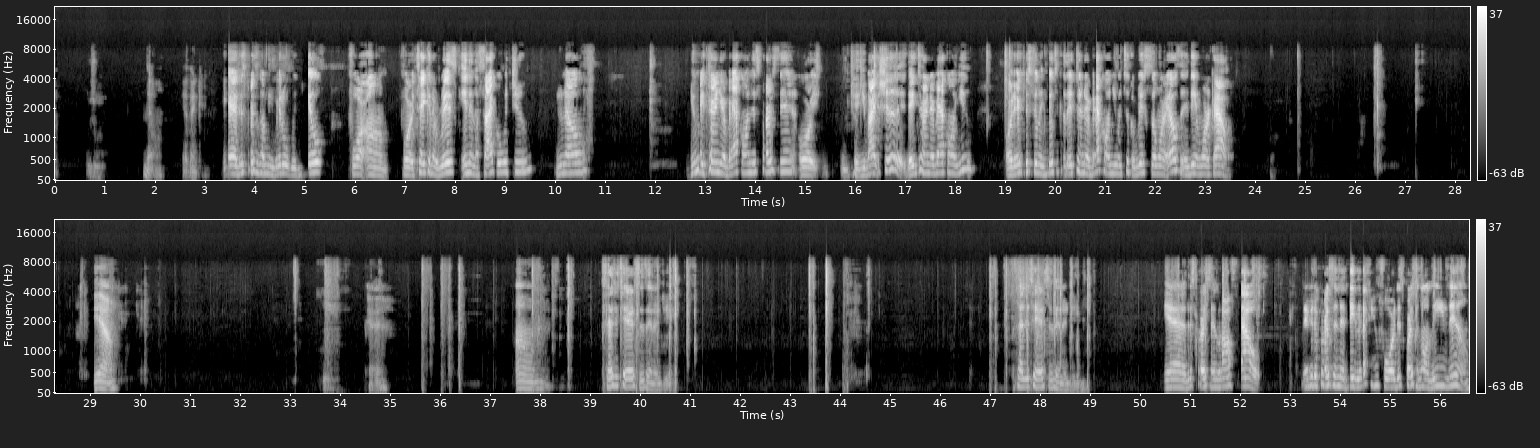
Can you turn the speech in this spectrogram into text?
No. Yeah, thank you. Yeah, this person's gonna be riddled with guilt for um for taking a risk, ending a cycle with you. You know, you may turn your back on this person, or you might should. They turn their back on you, or they're just feeling guilty because they turned their back on you and took a risk somewhere else and it didn't work out. Yeah. Okay. Um, Sagittarius's energy. Sagittarius's energy. Yeah, this person lost out. Maybe the person that they left you for, this person gonna leave them.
